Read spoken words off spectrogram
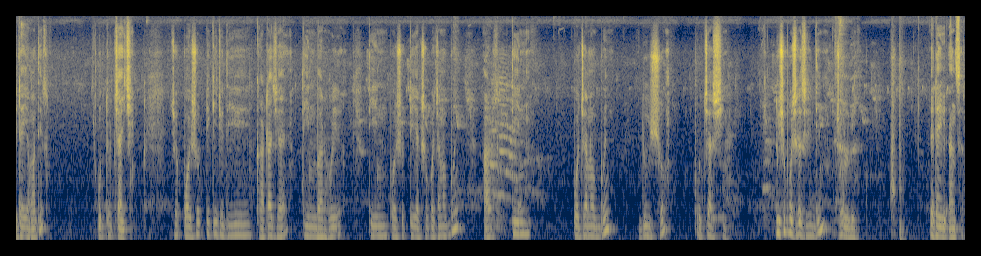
এটাই আমাদের উত্তর চাইছে। পঁয়ষট্টিকে যদি কাটা যায় তিনবার হয়ে তিন পঁয়ষট্টি একশো পঁচানব্বই আর তিন পঁচানব্বই দুইশো পঁচাশি। দুইশো পঁচাশি দিন চলবে। এটাই অ্যান্সার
